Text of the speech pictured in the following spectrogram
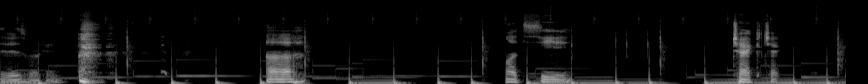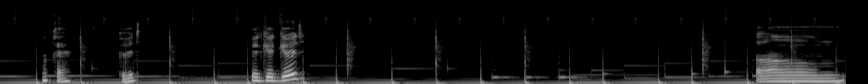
is working. uh, let's see. Check, check. Okay, good. Good, good, good. Um,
